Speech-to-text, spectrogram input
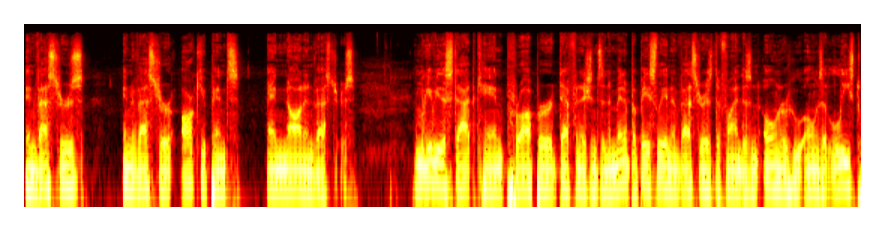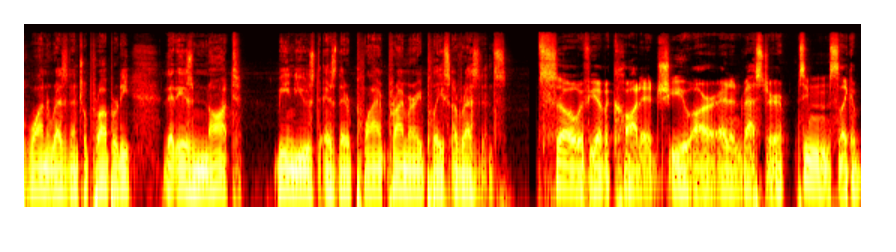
investors, investor occupants, and non investors. And we'll give you the stat can proper definitions in a minute, but basically, an investor is defined as an owner who owns at least one residential property that is not being used as their pli- primary place of residence. So, if you have a cottage, you are an investor. Seems like a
